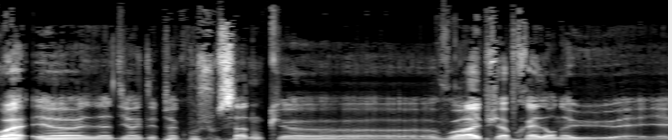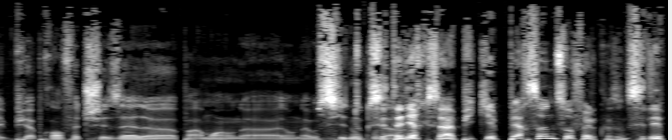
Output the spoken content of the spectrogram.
Ouais, et, euh, elle a direct des plaques rouges tout ça, donc euh, voilà. Et puis après, elle en a eu. Et, et puis après, en fait, chez elle, euh, apparemment, on a, on a aussi. Donc, a- c'est-à-dire que ça a piqué personne sauf elle quoi. Donc c'est des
